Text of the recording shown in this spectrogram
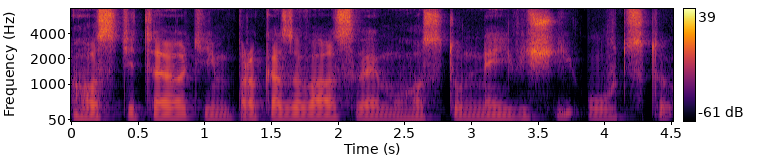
Hostitel tím prokazoval svému hostu nejvyšší úctu.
